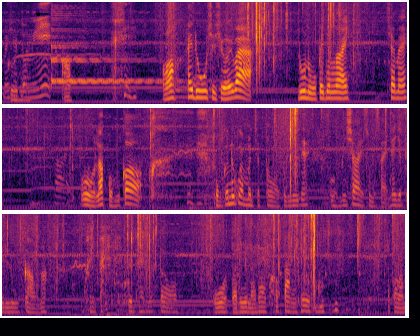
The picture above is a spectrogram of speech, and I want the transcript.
ไม่ใช่ตรงนี้อ๋อให้ดูเฉยๆว่ารูหนูเป็นยังไง ใช่ไหมใช่โอ้แล้วผมก็ ผมก็นึกว่ามันจะต่อตรงนี้นะโอ้ไม่ใช่สงสัยน่าจะเป็นรูเก่าเนาะโอเคไปเดินทางมาต่อโอ้ตอนนี้เราได้ข้าวปังเพิ่มกระตอน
